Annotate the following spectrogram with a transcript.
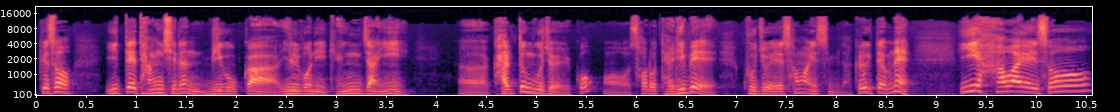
그래서 이때 당시는 미국과 일본이 굉장히 어, 갈등 구조였고 어, 서로 대립의 구조의 상황이었습니다. 그렇기 때문에 이 하와이에서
